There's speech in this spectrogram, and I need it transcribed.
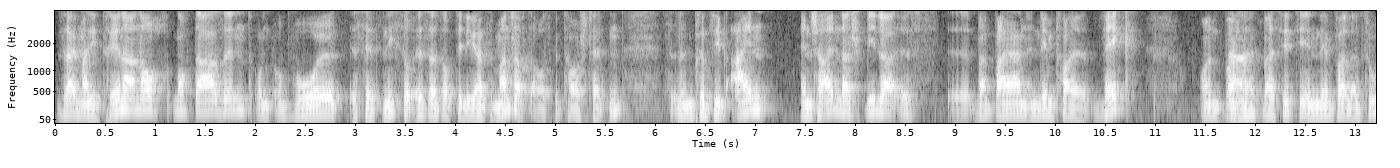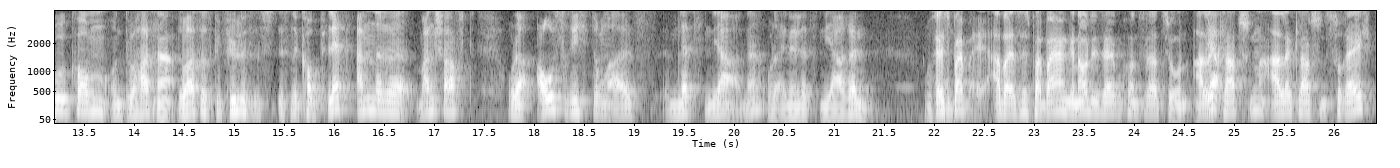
sag ich mal, die Trainer noch, noch da sind und obwohl es jetzt nicht so ist, als ob die die ganze Mannschaft ausgetauscht hätten, im Prinzip ein entscheidender Spieler ist äh, bei Bayern in dem Fall weg und bei, ja. bei City in dem Fall dazugekommen und du hast, ja. du hast das Gefühl, es ist, ist eine komplett andere Mannschaft oder Ausrichtung als im letzten Jahr ne? oder in den letzten Jahren. Es bei, aber es ist bei Bayern genau dieselbe Konstellation. Alle ja. klatschen, alle klatschen zurecht,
